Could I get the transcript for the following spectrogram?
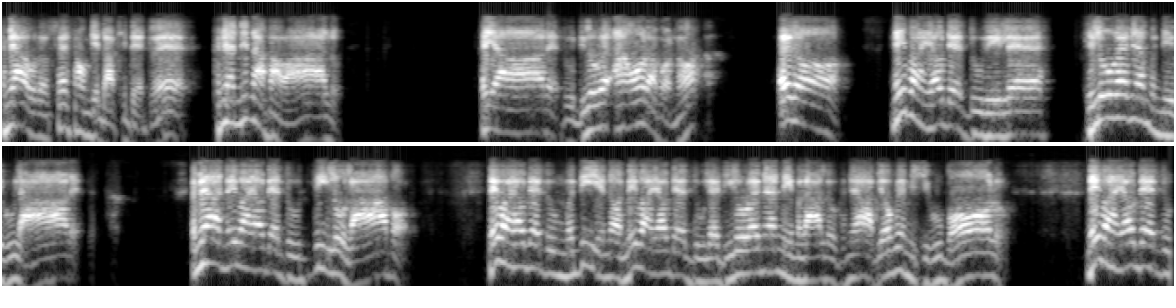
ခင်ဗျားကိုတော့ဆွဲဆောင်ပြတာဖြစ်တဲ့အတွက်ခင်ဗျားနင့်နာပါပါလို့ဖရာတဲ့သူဒီလိုပဲအံ့ဩတာပေါ့နော်အဲ့တော့နိဗ္ဗာန်ရောက်တဲ့သူတွေလည်းဒီလိုပဲများမနေဘူးလားတဲ့ခင်ဗျားနိဗ္ဗာန်ရောက်တဲ့သူသိလို့လားပေါ့ နိဗ္ဗာန်ရောက်တဲ့သူမသိရင်တော့နိဗ္ဗာန်ရောက်တဲ့သူလည်းဒီလိုပဲများနေမလားလို့ခင်ဗျားကပြောခွင့်မရှိဘူးဘောလို့နိဗ္ဗာန်ရောက်တဲ့သူ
